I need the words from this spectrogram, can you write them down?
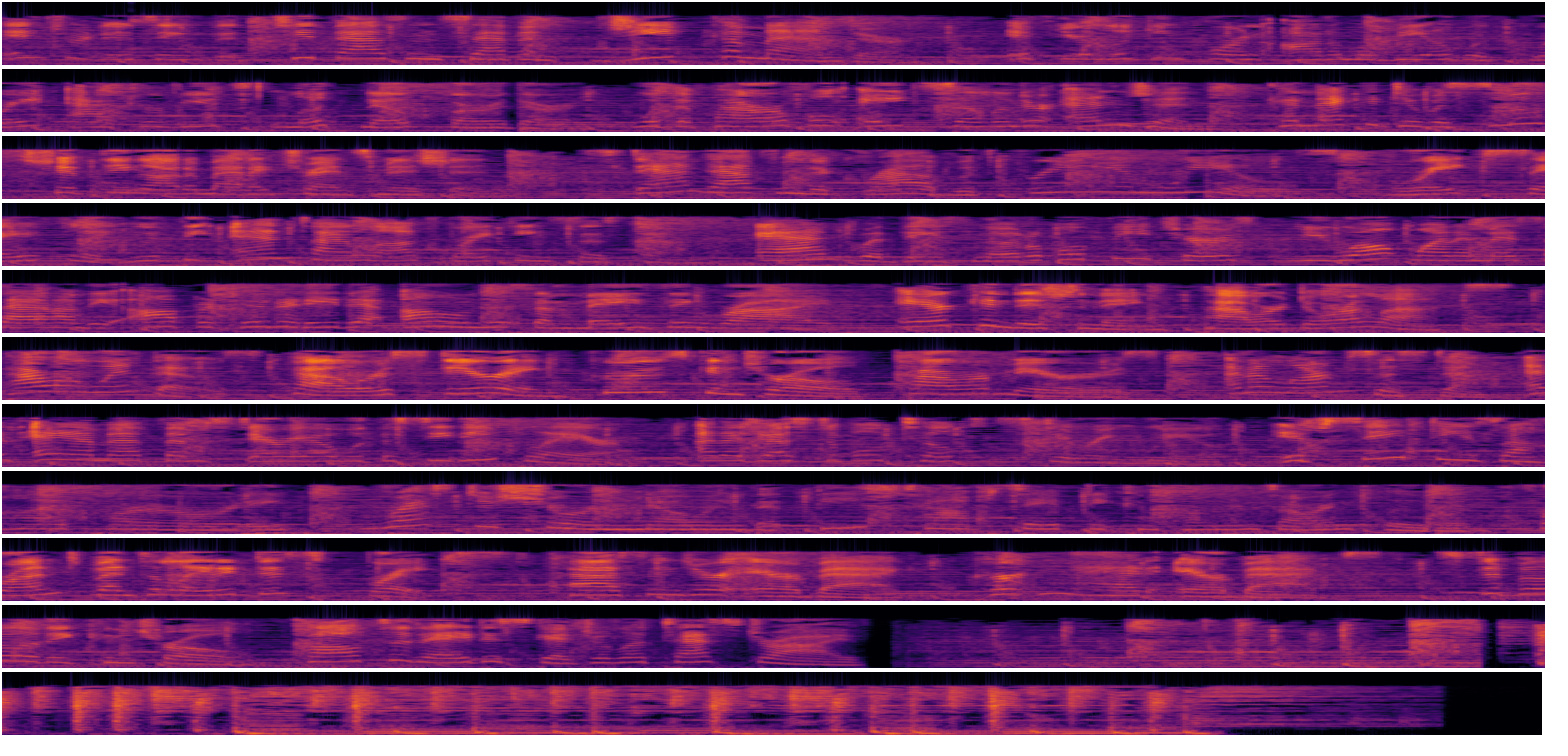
Introducing the 2007 Jeep Commander. If you're looking for an automobile with great attributes, look no further. With a powerful eight-cylinder engine connected to a smooth shifting automatic transmission. Stand out from the crowd with premium wheels. Brake safely with the anti-lock braking system. And with these notable features, you won't want to miss out on the opportunity to own this amazing ride. Air conditioning, power door locks, power windows, power steering, cruise control, power mirrors, an alarm system, an AM FM stereo with a CD player, an adjustable tilt steering wheel. If safety is a high priority, rest assured knowing that these top safety components are included. Front ventilated disc brakes, passenger airbag, curtain head airbags, stability control. Call today to schedule a test drive.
